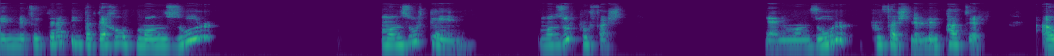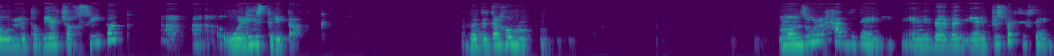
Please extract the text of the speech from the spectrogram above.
إن في ال therapy أنت بتاخد منظور منظور تاني منظور professional يعني منظور professional لل pattern أو لطبيعة شخصيتك آه، وال history بتاعتك. فانت تاخد منظور حد تاني يعني ده, ده يعني perspective تاني.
